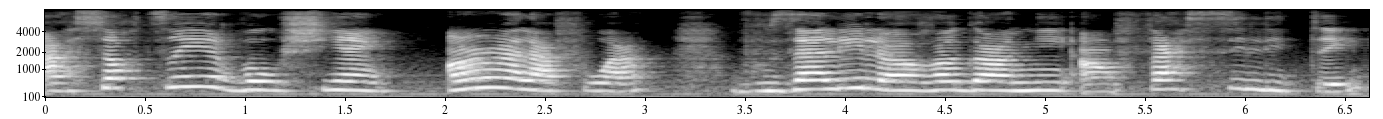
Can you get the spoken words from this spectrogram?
à sortir vos chiens un à la fois, vous allez le regagner en facilité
